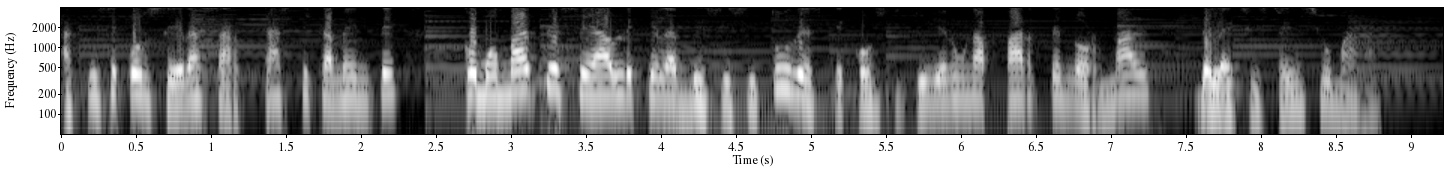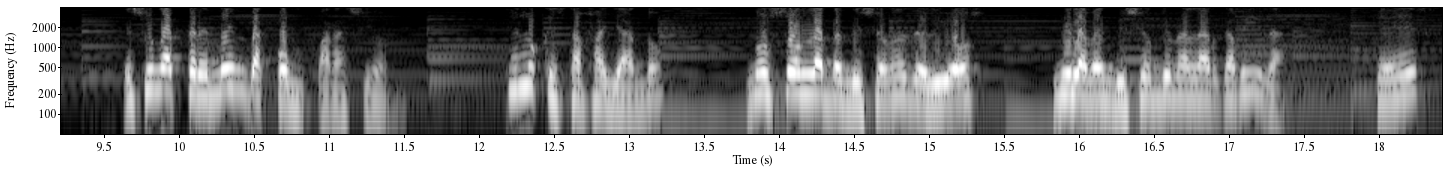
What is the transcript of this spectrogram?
aquí se considera sarcásticamente como más deseable que las vicisitudes que constituyen una parte normal de la existencia humana. Es una tremenda comparación. ¿Qué es lo que está fallando? No son las bendiciones de Dios ni la bendición de una larga vida. ¿Qué es?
